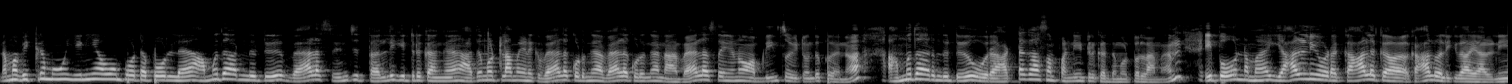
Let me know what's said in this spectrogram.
நம்ம விக்ரமும், இனியாவும் போட்ட போடல அமுதா இருந்துட்டு வேலை செஞ்சு தள்ளிக்கிட்டு இருக்காங்க. அது மட்டும் இல்லாமல் எனக்கு வேலை கொடுங்க வேலை கொடுங்க நான் வேலை செய்யணும் அப்படின்னு சொல்லிட்டு வந்து பார்த்தீங்கன்னா, அமுதா இருந்துட்டு ஒரு அட்டகாசம் பண்ணிட்டு இருக்கிறது மட்டும் இல்லாமல் இப்போ நம்ம யாழினியோட காலை க கால் வலிக்குதா யாழினி?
